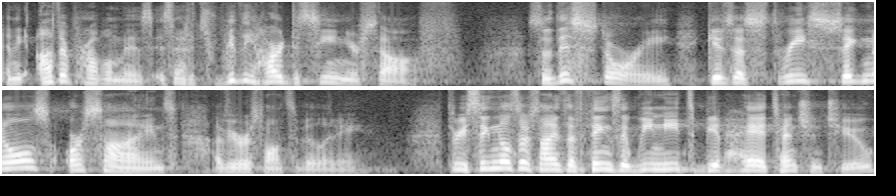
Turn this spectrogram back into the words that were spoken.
And the other problem is, is that it's really hard to see in yourself. So, this story gives us three signals or signs of irresponsibility. Three signals or signs of things that we need to be, pay attention to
